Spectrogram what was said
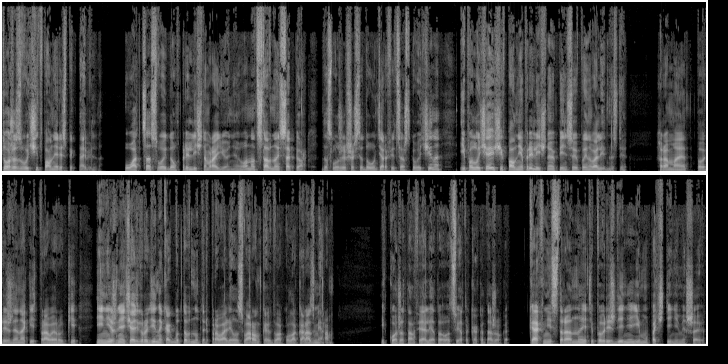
тоже звучит вполне респектабельно. У отца свой дом в приличном районе. Он отставной сапер, дослужившийся до унтер-офицерского чина и получающий вполне приличную пенсию по инвалидности. Хромает, повреждена кисть правой руки, и нижняя часть грудины как будто внутрь провалилась воронкой в два кулака размером. И кожа там фиолетового цвета, как от ожога. Как ни странно, эти повреждения ему почти не мешают.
